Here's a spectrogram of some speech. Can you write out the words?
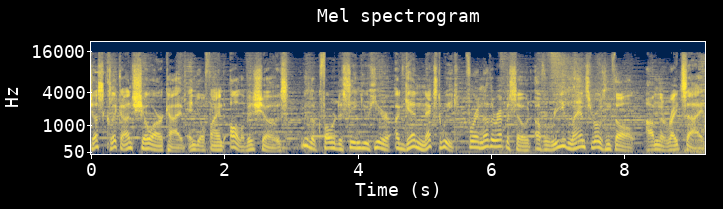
just click on Show Archive and you'll find all of his shows. We look forward to seeing you here again next week for another episode of Reed Lance Rosenthal on the right side.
